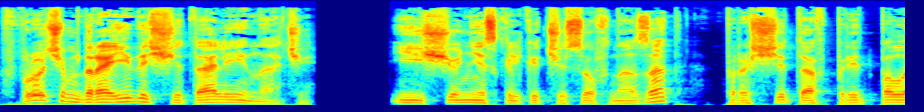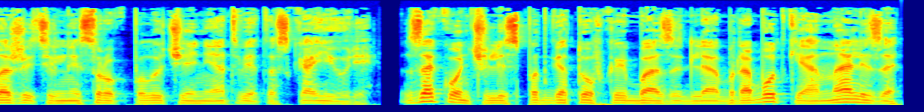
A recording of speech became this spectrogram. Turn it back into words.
Впрочем, дроиды считали иначе. И еще несколько часов назад, просчитав предположительный срок получения ответа с Каюри, закончили с подготовкой базы для обработки, анализа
